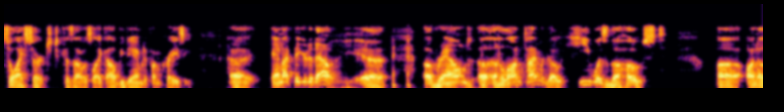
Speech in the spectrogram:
so I searched because I was like, I'll be damned if I'm crazy. Uh, and I figured it out. Uh, around a, a long time ago, he was the host uh, on a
